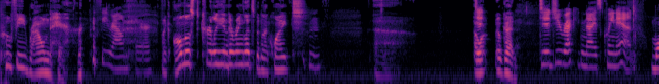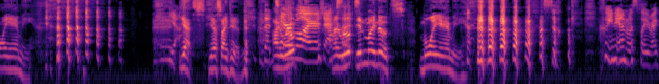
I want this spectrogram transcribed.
poofy round hair. poofy round hair. like almost curly into ringlets, but not quite. Mhm. Uh, Did- oh, oh, go ahead. Did you recognize Queen Anne? Miami. Yeah, Yes, yes, I did. that I terrible wrote- Irish accent. I wrote in my notes Miami. So, Queen Anne was played by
